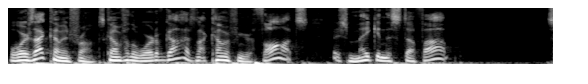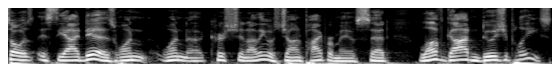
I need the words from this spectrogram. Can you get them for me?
Well, where's that coming from? It's coming from the Word of God. It's not coming from your thoughts. You're just making this stuff up. So it's, it's the idea is one one uh, Christian, I think it was John Piper, may have said, "Love God and do as you please."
